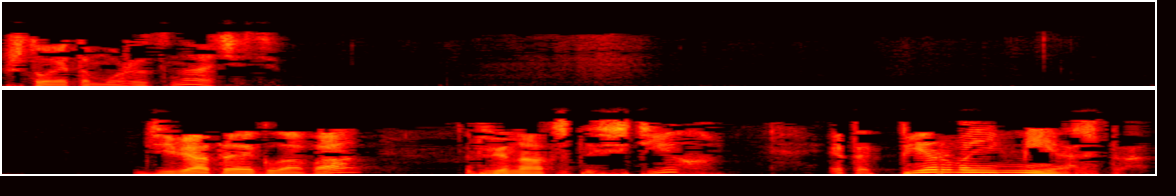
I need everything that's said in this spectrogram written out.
что это может значить. Девятая глава, двенадцатый стих – это первое место,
